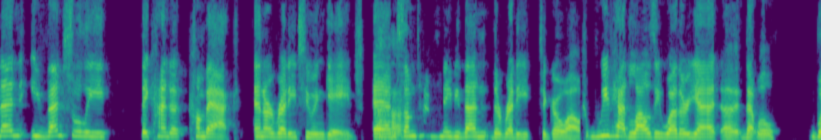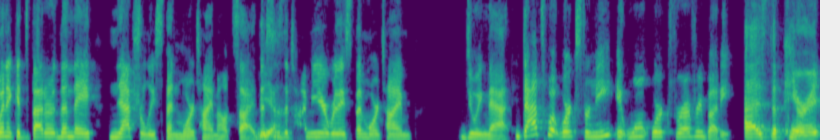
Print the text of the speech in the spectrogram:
then eventually they kind of come back and are ready to engage. And uh-huh. sometimes maybe then they're ready to go out. We've had lousy weather yet uh, that will, when it gets better, then they naturally spend more time outside. This yeah. is the time of year where they spend more time doing that. That's what works for me. It won't work for everybody. As the parent,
